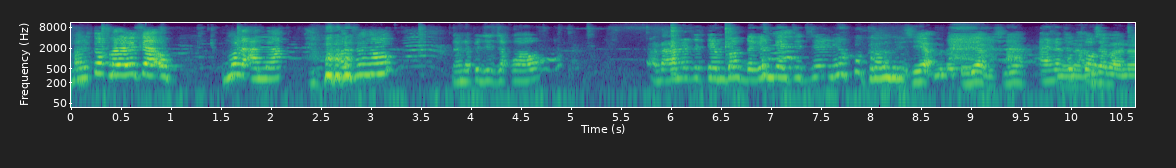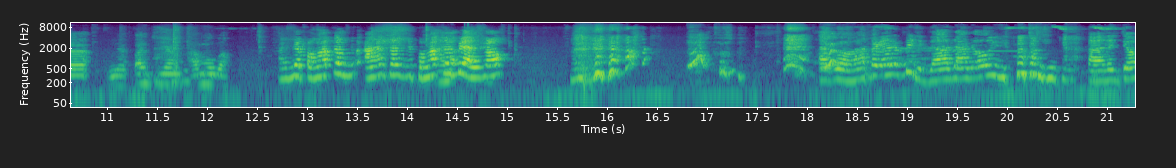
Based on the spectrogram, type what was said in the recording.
Ano to? Malawig ka. Oh, mo na anak. Ano no? Nanapid dyan ko ako. Ano-ano sa timbag, dagan kay Chichil niyo. Bisiya, manatuya, bisiya. Ano po Na- ko? na- sa ba, na, na pancho yung amo ba? Ano siya, pangatag, ano siya, si pangatag biyan, no? Ako, hatag ano ba, nagdadaan oy. Ano siya?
